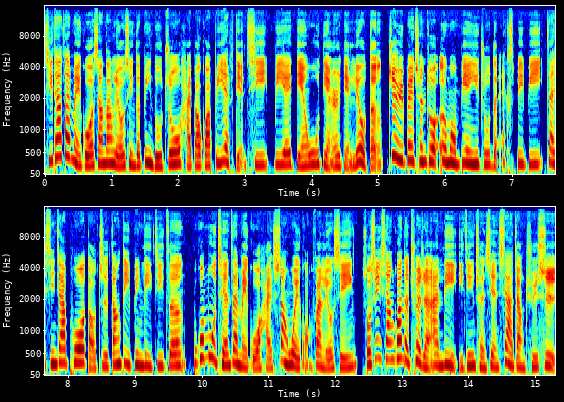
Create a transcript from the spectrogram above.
其他在美国相当流行的病毒株还包括 BF. 点七、BA. 点五点二点六等。至于被称作“噩梦变异株”的 XBB，在新加坡导致当地病例激增，不过目前在美国还尚未广泛流行。所幸相关的确诊案例已经呈现下降趋势。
